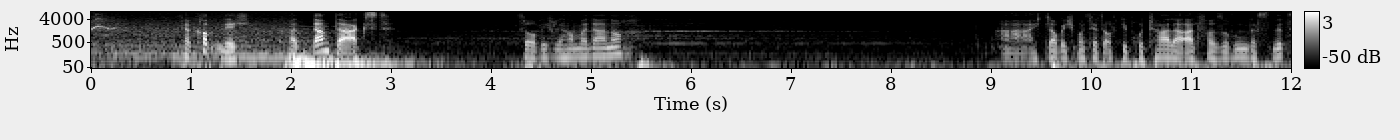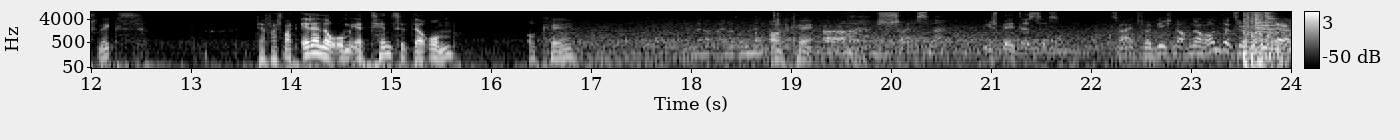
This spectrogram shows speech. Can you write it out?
der kommt nicht. Verdammte Axt. So, wie viel haben wir da noch? Ah, ich glaube, ich muss jetzt auf die brutale Art versuchen. Das nützt nichts. Der, was macht er denn da oben? Er tänzelt da rum. Okay, Spielen wir noch eine Runde? okay. Scheiße. Wie spät ist es? Zeit für dich, noch eine Runde zu spielen.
